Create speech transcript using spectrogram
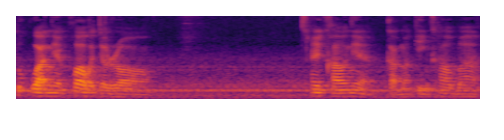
ทุกวันเนี่ยพ่อก็จะรอ ให้เขาเนี่ยกลับมากินข้าวบ้าน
